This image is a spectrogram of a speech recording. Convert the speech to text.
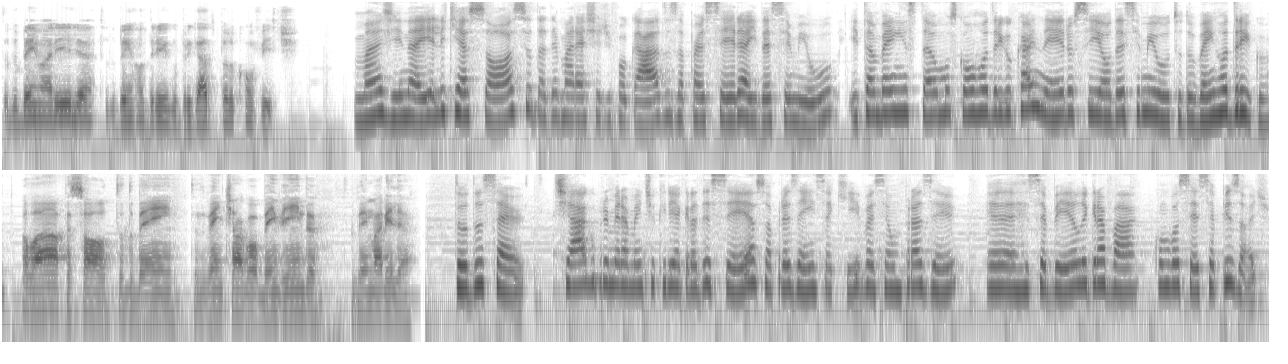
Tudo bem, Marília? Tudo bem, Rodrigo? Obrigado pelo convite. Imagina, ele que é sócio da Demareste Advogados, a parceira aí da SMU, e também estamos com o Rodrigo Carneiro, CEO da SMU. Tudo bem, Rodrigo? Olá, pessoal, tudo bem? Tudo bem, Thiago? Bem-vindo. Tudo bem, Marília? Tudo certo. Tiago, primeiramente eu queria agradecer a sua presença aqui, vai ser um prazer é, recebê-lo e gravar com você esse episódio.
